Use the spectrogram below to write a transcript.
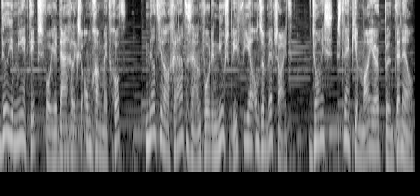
Wil je meer tips voor je dagelijkse omgang met God? Meld je dan gratis aan voor de nieuwsbrief via onze website joyce-meyer.nl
